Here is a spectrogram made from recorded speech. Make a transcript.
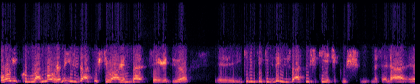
oy kullanma oranı %60 civarında seyrediyor. E, 2008'de %62'ye çıkmış mesela e,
